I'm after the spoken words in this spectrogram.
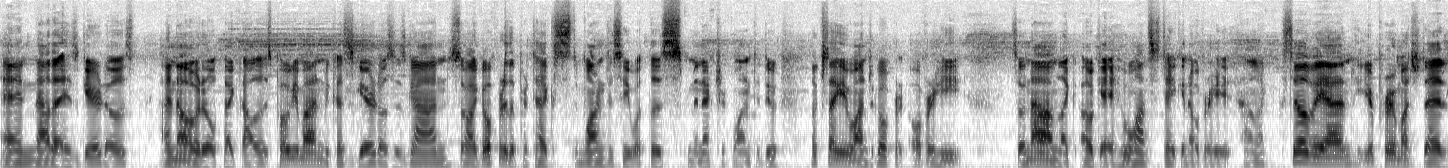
And now that his Gyarados, I know it'll affect all his Pokemon because Gyarados is gone. So I go for the Protects, wanting to see what this Manectric wanted to do. Looks like he wanted to go for an Overheat. So now I'm like, okay, who wants to take an Overheat? I'm like, Sylveon, you're pretty much dead.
